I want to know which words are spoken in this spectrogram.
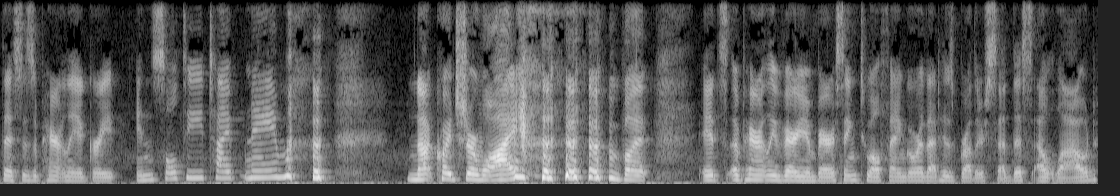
this is apparently a great insulty type name. Not quite sure why, but it's apparently very embarrassing to Elfangor that his brother said this out loud.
